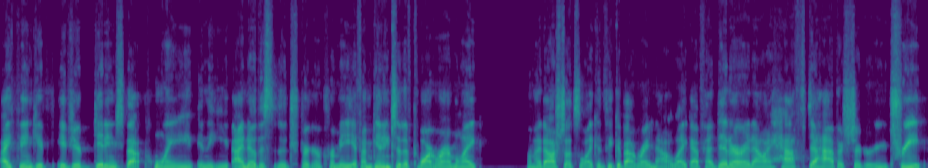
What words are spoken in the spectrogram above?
I think if, if you're getting to that point in the, I know this is the trigger for me. If I'm getting to the point where I'm like, oh my gosh, that's all I can think about right now. Like I've had dinner and now I have to have a sugary treat.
